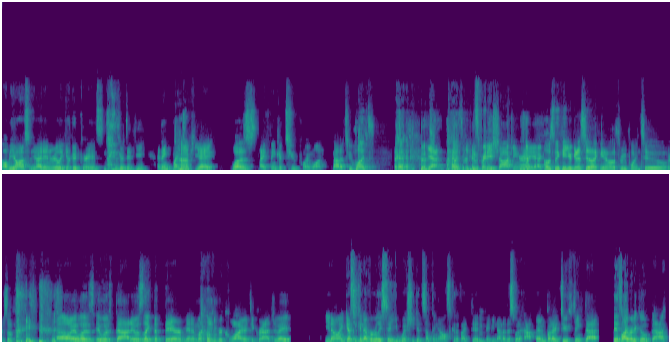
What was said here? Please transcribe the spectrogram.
I'll be honest with you, I didn't really get good grades. Neither did he. I think my GPA was, I think, a 2.1, not a 2. What? yeah, it's pretty shocking, right? Yeah. I was thinking you're gonna say like you know 3.2 or something. no, it was it was bad. It was like the bare minimum required to graduate you know, I guess you can never really say you wish you did something else because if I did, mm-hmm. maybe none of this would have happened. But I do think that if I were to go back,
